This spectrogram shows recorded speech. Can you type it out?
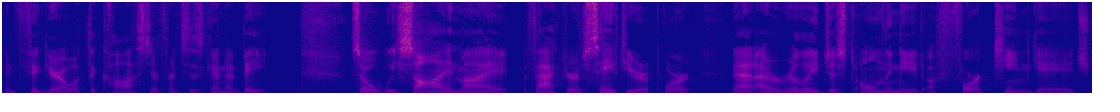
and figure out what the cost difference is going to be. So we saw in my factor of safety report that I really just only need a 14 gauge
